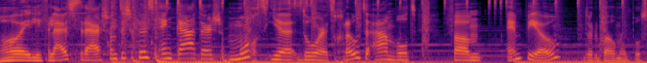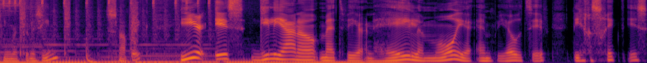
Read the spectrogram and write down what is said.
Hoi lieve luisteraars van Tussen Kunst en Katers. Mocht je door het grote aanbod van NPO door de boom het bos niet meer kunnen zien, snap ik. Hier is Giliano met weer een hele mooie NPO-tip die geschikt is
